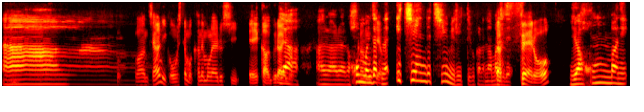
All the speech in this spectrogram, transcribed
あー。ワンチャン離婚しても金もらえるしええかぐらいの。いやあるあるある。ほんまにだってな1円で血見るっていうからなマジで。そうやろ？いやほんまに。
